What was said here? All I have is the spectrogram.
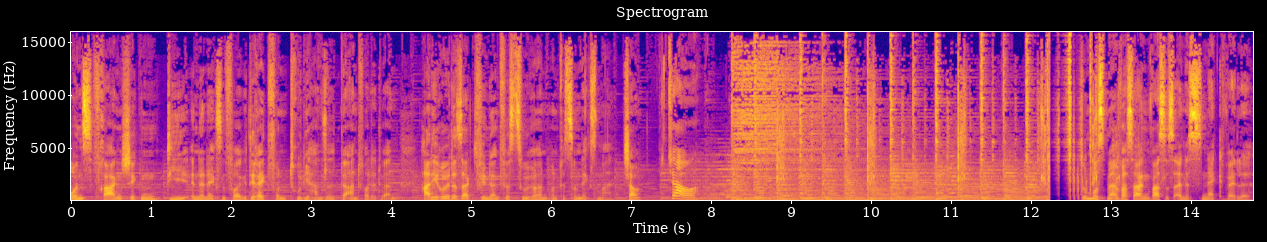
uns Fragen schicken, die in der nächsten Folge direkt von Trudi Hansel beantwortet werden. Hadi Röde sagt vielen Dank fürs Zuhören und bis zum nächsten Mal. Ciao. Ciao. Du musst mir einfach sagen, was ist eine Snackwelle?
